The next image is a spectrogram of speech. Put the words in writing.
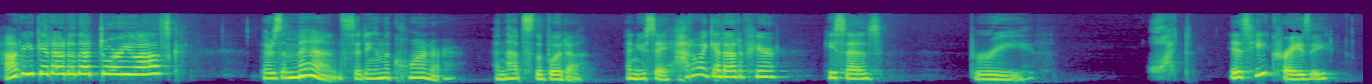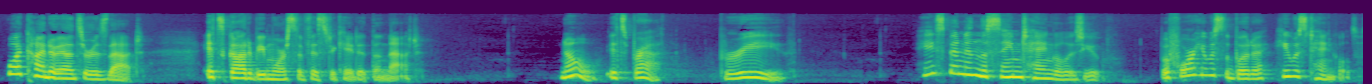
How do you get out of that door, you ask? there's a man sitting in the corner, and that's the Buddha. And you say, How do I get out of here? He says, Breathe. What? Is he crazy? What kind of answer is that? It's got to be more sophisticated than that. No, it's breath. Breathe. He's been in the same tangle as you. Before he was the Buddha, he was tangled.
